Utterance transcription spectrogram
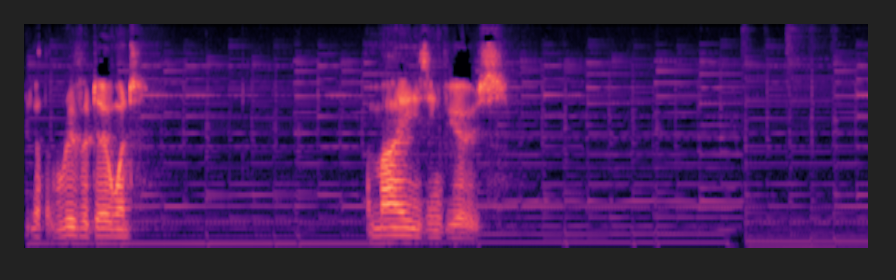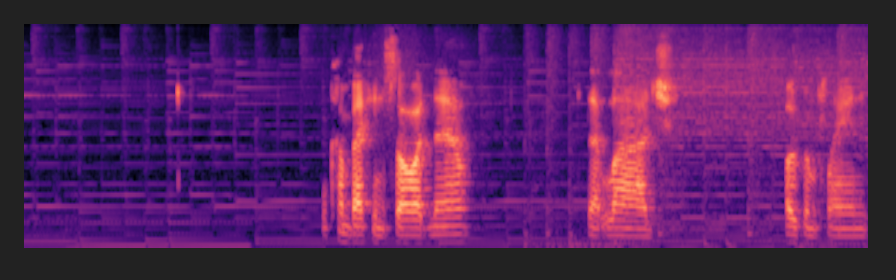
You've got the River Derwent Amazing views. We'll come back inside now. That large open plan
